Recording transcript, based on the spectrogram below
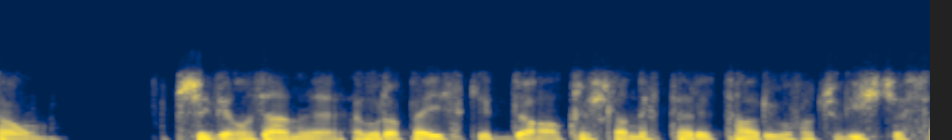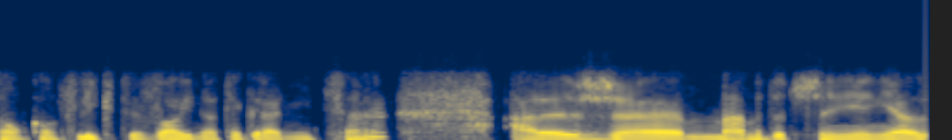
są przywiązane europejskie do określonych terytoriów. Oczywiście są konflikty, wojny, te granice, ale że mamy do czynienia z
